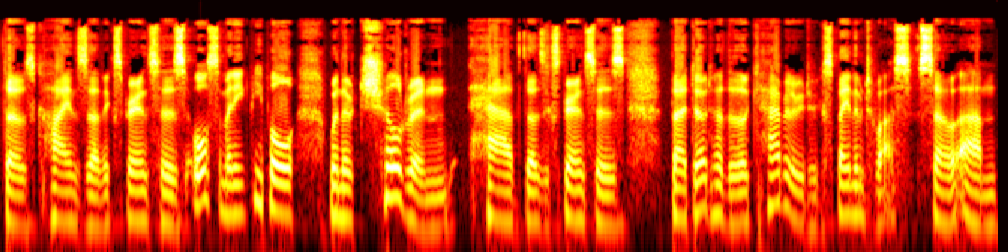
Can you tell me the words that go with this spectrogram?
those kinds of experiences. Also, many people, when they're children, have those experiences, but don't have the vocabulary to explain them to us. So, um,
